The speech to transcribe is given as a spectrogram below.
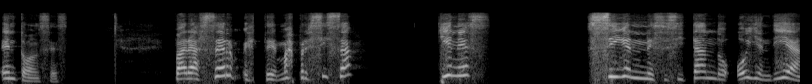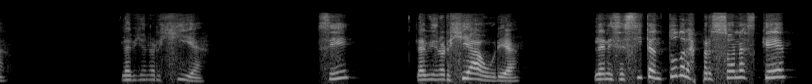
Entonces, para ser este, más precisa, ¿quiénes siguen necesitando hoy en día la bioenergía? ¿Sí? La bioenergía áurea. La necesitan todas las personas que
